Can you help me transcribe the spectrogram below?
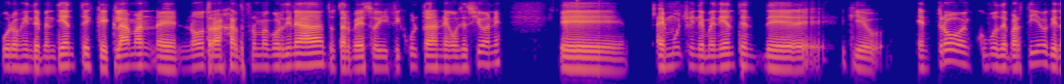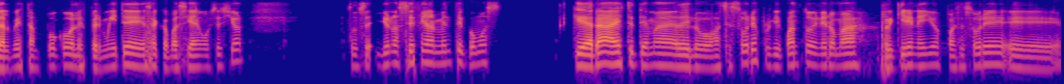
puros independientes que claman eh, no trabajar de forma coordinada, entonces tal vez eso dificulta las negociaciones. Eh, hay muchos independientes de, que entró en cupos de partido que tal vez tampoco les permite esa capacidad de negociación. Entonces, yo no sé finalmente cómo quedará este tema de los asesores, porque cuánto dinero más requieren ellos para asesores. Eh,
